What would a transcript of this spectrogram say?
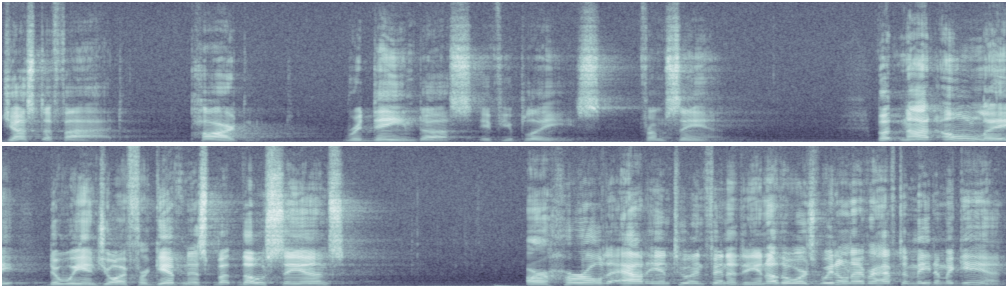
justified, pardoned, redeemed us, if you please, from sin. But not only do we enjoy forgiveness, but those sins are hurled out into infinity. In other words, we don't ever have to meet them again.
